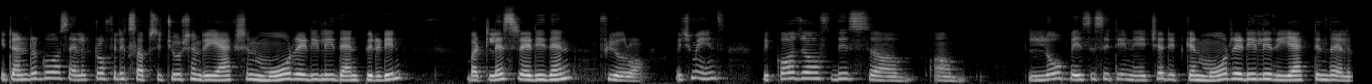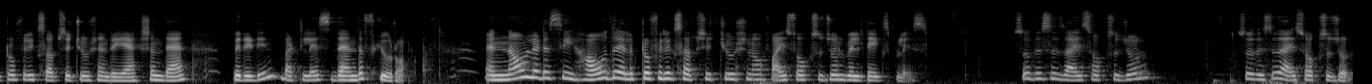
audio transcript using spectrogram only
it undergoes electrophilic substitution reaction more readily than pyridine but less ready than furan which means because of this uh, uh, low basicity nature it can more readily react in the electrophilic substitution reaction than pyridine but less than the furan. And now let us see how the electrophilic substitution of isoxazole will takes place. So this is isoxazole so this is isoxazole.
